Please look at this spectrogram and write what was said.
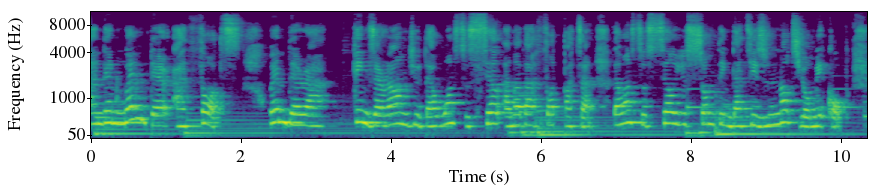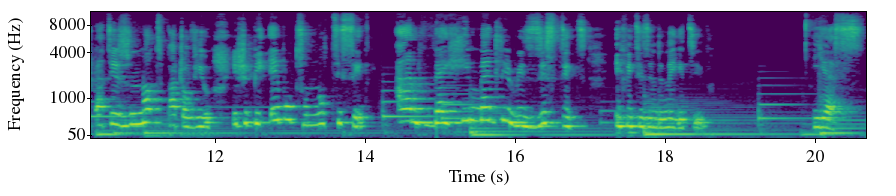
And then when there are thoughts, when there are things around you that wants to sell another thought pattern, that wants to sell you something that is not your makeup, that is not part of you, you should be able to notice it and vehemently resist it if it is in the negative. Yes,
